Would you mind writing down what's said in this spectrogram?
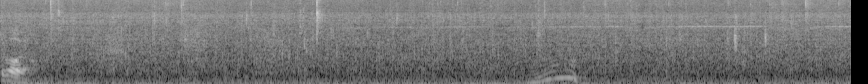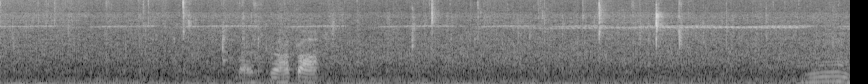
뜨거워요. 음. 맛있긴 하다. 음.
